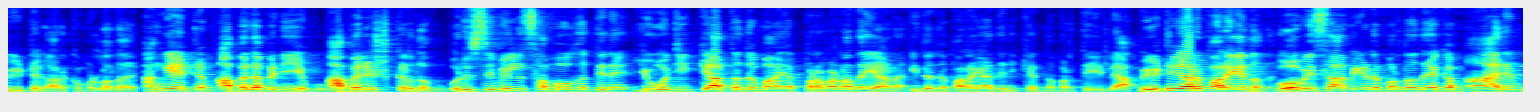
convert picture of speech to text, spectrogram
വീട്ടുകാർക്കും ഉള്ളത് അങ്ങേയറ്റം അപലപനീയവും അപരിഷ്കൃതവും ഒരു സിവിൽ സമൂഹത്തിന് യോജിക്കാത്തതുമായ പ്രവണതയാണ് ഇതെന്ന് പറയാതിരിക്കാൻ നിവൃത്തിയില്ല വീട്ടുകാർ പറയുന്നത് ഗോപിസ്വാമിയുടെ മൃതദേഹം ആരും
